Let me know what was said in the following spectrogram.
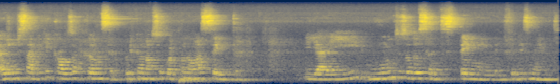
a gente sabe que causa câncer, porque o nosso corpo não aceita. E aí muitos adoçantes têm ainda, infelizmente.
